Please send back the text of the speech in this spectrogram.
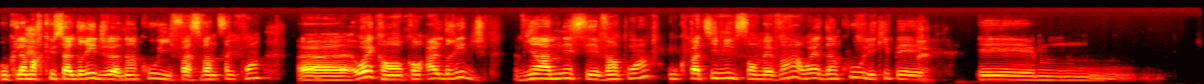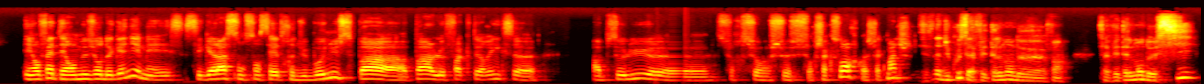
ou que la Marcus Aldridge, d'un coup, il fasse 25 points. Euh, ouais, quand, quand, Aldridge vient amener ses 20 points ou que Patty Mills en met 20, ouais, d'un coup, l'équipe est, est, et en fait est en mesure de gagner. Mais ces gars-là sont censés être du bonus, pas, pas le facteur X euh, absolu euh, sur, sur, sur, chaque soir, quoi, chaque match. C'est ça, du coup, ça fait tellement de, enfin, ça fait tellement de si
